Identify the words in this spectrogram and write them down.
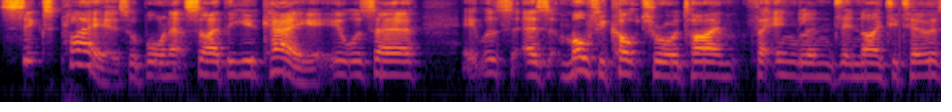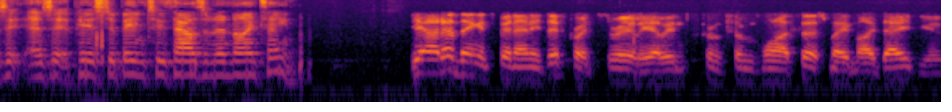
six players were born outside the UK. It was a it was as multicultural a time for England in '92 as it as it appears to be in 2019. Yeah, I don't think it's been any difference really. I mean, from from when I first made my debut,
